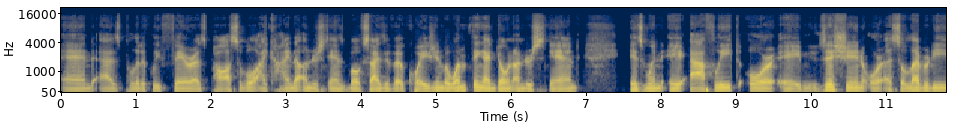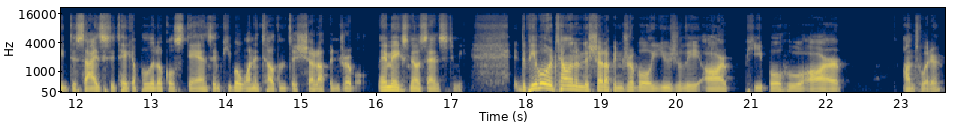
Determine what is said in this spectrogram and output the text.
and as politically fair as possible. I kind of understand both sides of the equation, but one thing I don't understand is when a athlete or a musician or a celebrity decides to take a political stance and people want to tell them to shut up and dribble. It makes no sense to me. The people who are telling them to shut up and dribble usually are people who are on Twitter,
